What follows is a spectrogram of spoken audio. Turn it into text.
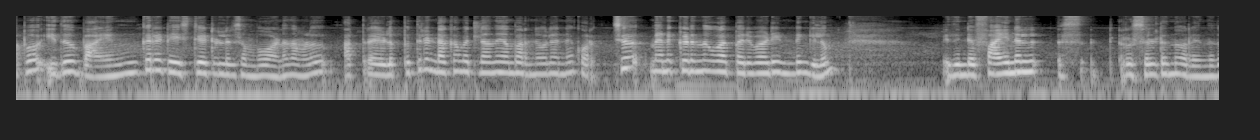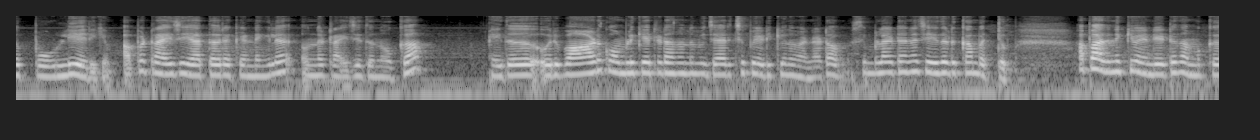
അപ്പോൾ ഇത് ഭയങ്കര ടേസ്റ്റി ആയിട്ടുള്ളൊരു സംഭവമാണ്. നമ്മൾ അത്ര എളുപ്പത്തിൽ ഉണ്ടാക്കാൻ പറ്റില്ല എന്ന് ഞാൻ പറഞ്ഞ പോലെ തന്നെ കുറച്ച് മെനക്കെടുന്ന പരിപാടി ഉണ്ടെങ്കിലും ഇതിന്റെ ഫൈനൽ റിസൾട്ട് എന്ന് പറയുന്നത് പൊള്ളിയായിരിക്കും. അപ്പോൾ ട്രൈ ചെയ്യാത്തവരൊക്കെ ഉണ്ടെങ്കിൽ ഒന്ന് ട്രൈ ചെയ്ത് നോക്കുക. ഇത് ഒരുപാട് കോംപ്ലിക്കേറ്റഡ് ആണെന്നൊന്നും വിചാരിച്ച് പേടിക്കൊന്നും വേണ്ട കേട്ടോ. സിമ്പിളായിട്ട് തന്നെ ചെയ്തെടുക്കാൻ പറ്റും. അപ്പോൾ അതിനൊക്കെ വേണ്ടിയിട്ട് നമുക്ക്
